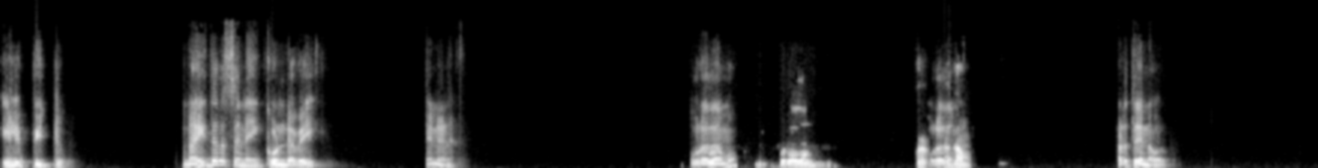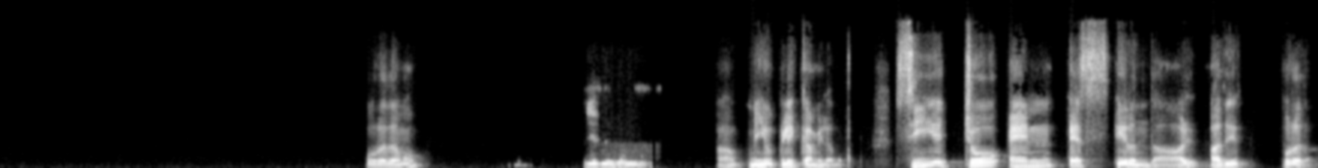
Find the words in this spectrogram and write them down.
இலிப்பிட்டும் நைதரசனை கொண்டவை என்னென்ன? புரதமும் புரதம். புரதம். அடுத்து என்ன வரும்? புரதமும்? நியூக்ளிக் அமிலம் சிஹெச்ஓஎன்எஸ் இருந்தால் அது புரதம்.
